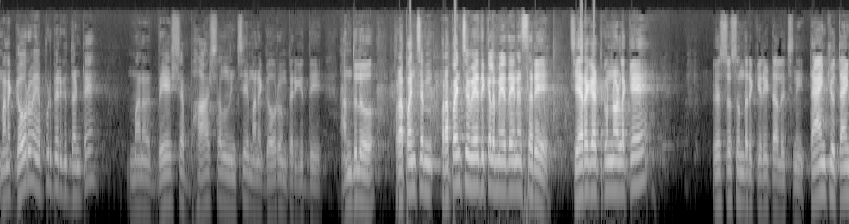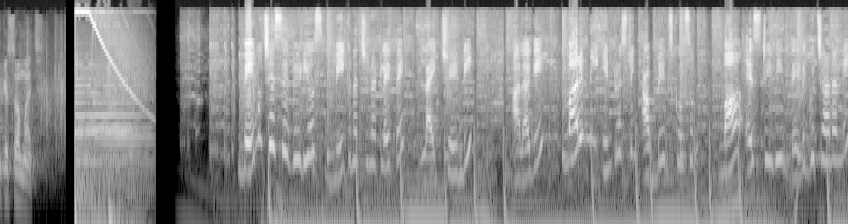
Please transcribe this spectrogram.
మన గౌరవం ఎప్పుడు పెరుగుద్దంటే మన వేష భాషల నుంచే మన గౌరవం పెరిగిద్ది. అందులో ప్రపంచం ప్రపంచ వేదికల మీదైనా సరే చీర కట్టుకున్న వాళ్ళకే విశ్వసుందర కిరీటాలు వచ్చినాయి. Thank you thank you so much మేము చేసే వీడియోస్ మీకు నచ్చినట్లయితే లైక్ చేయండి. అలాగే మరిన్ని ఇంట్రెస్టింగ్ అప్డేట్స్ కోసం మా ఎస్టీవీ తెలుగు ఛానల్ని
